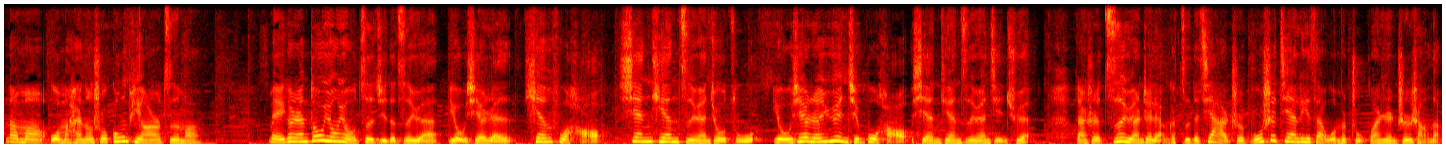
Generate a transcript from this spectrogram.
那么我们还能说公平二字吗？每个人都拥有自己的资源，有些人天赋好，先天资源就足；有些人运气不好，先天资源紧缺。但是“资源”这两个字的价值不是建立在我们主观认知上的，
